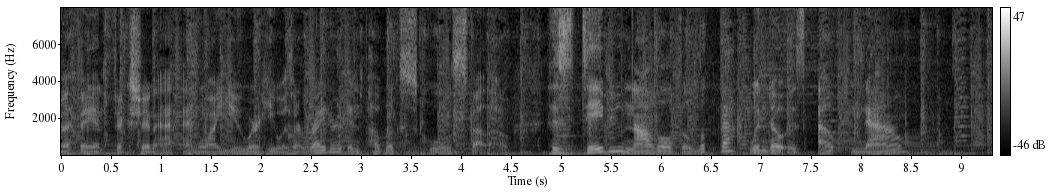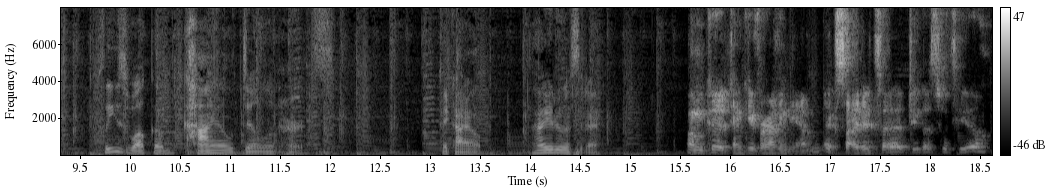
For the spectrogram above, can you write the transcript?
MFA in fiction at NYU, where he was a writer and public schools fellow. His debut novel, The Lookback Window, is out now. Please welcome Kyle Dillon Hertz. Hey, Kyle. How are you doing today? I'm good. Thank you for having me. I'm excited to do this with you.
